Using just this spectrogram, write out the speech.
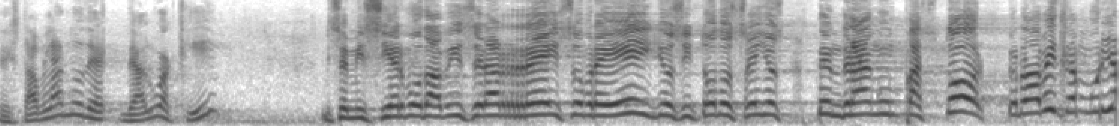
¿Está hablando de, algo aquí? Dice, mi siervo David será rey sobre ellos y todos ellos tendrán un pastor. Pero David se murió.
